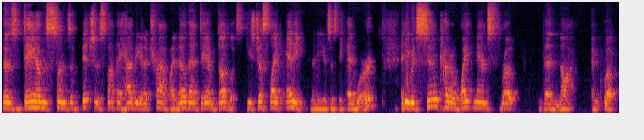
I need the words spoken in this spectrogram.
those damn sons of bitches thought they had me in a trap. I know that damn Douglass. He's just like Eddie. And then he uses the N word. And he would soon cut a white man's throat, then not. End quote.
